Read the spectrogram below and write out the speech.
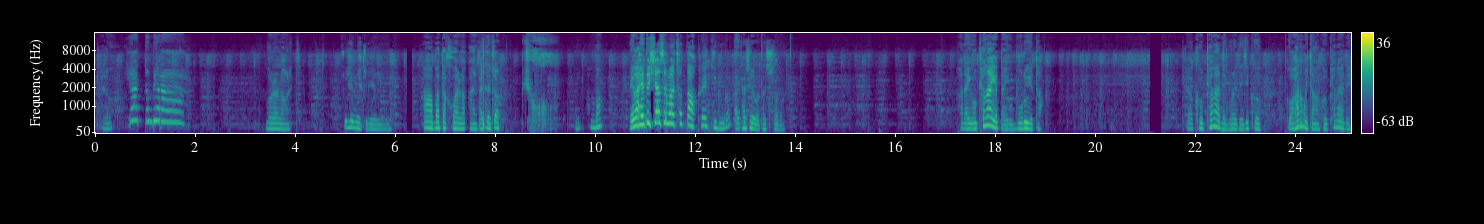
기다려봐 야 덤벼라. 뭘 하려고 그랬지 쏠려고 했지 뭐 하려고. 아 맞다 그거 하려고 안 했어 아 됐어. 한 방 내가 헤드샷을 맞췄다 크리에이티브인가? 아 다시 해봐. 다시 써봐. 아나 이거 켜놔야겠다 이거 모르겠다 내가 그걸 켜놔야 돼 뭐라 해야 되지 그 그거 하는 거 있잖아 그걸 켜놔야 돼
